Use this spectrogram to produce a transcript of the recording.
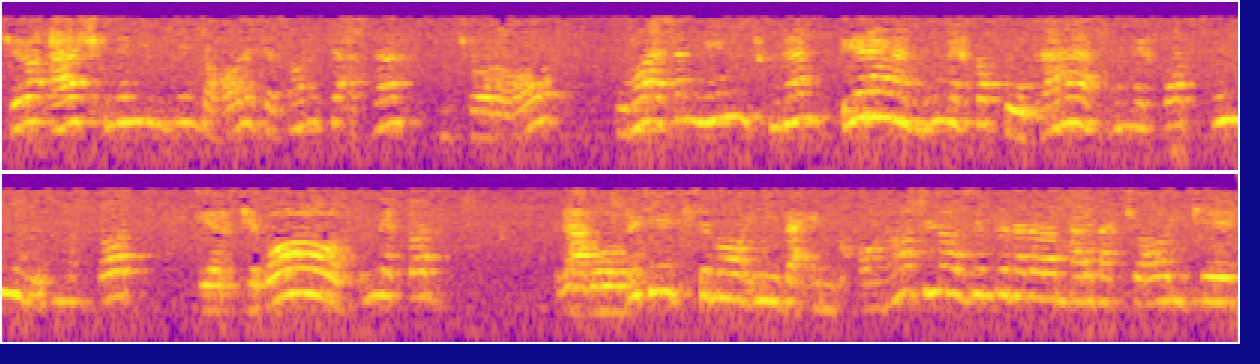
چرا عشق نمیدیم به حال کسانی که اصلا بیچاره ها اونا اصلا نمی‌تونن برن. اون مقدار قدرت اون مقدار پول اون مقدار ارتباط اون مقدار روابط اجتماعی و امکانات لازم رو ندارن برای بچه هایی که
